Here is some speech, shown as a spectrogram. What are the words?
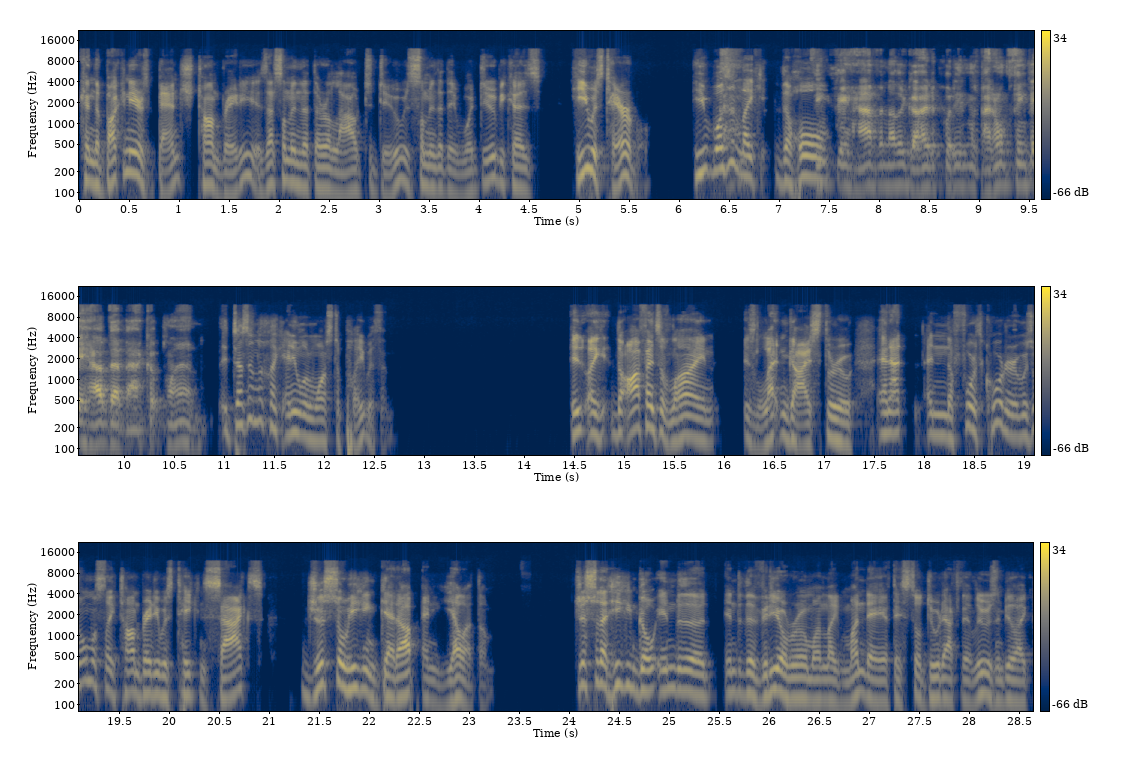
Can the Buccaneers bench Tom Brady? Is that something that they're allowed to do? Is something that they would do? Because he was terrible. He wasn't like the whole think they have another guy to put in. I don't think they have that backup plan. it doesn't look like anyone wants to play with him. It like the offensive line is letting guys through. And at in the fourth quarter, it was almost like Tom Brady was taking sacks just so he can get up and yell at them. Just so that he can go into the into the video room on like Monday if they still do it after they lose and be like,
